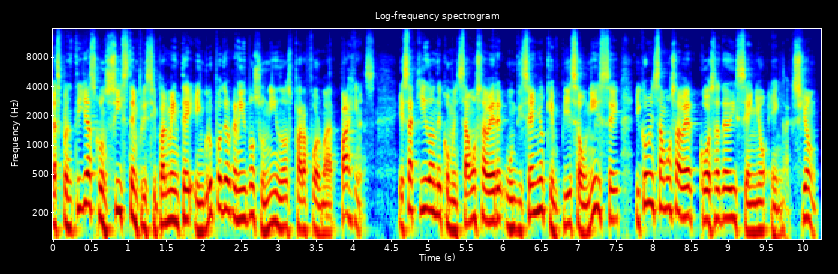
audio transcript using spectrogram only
Las plantillas consisten principalmente en grupos de organismos unidos para formar páginas. Es aquí donde comenzamos a ver un diseño que empieza a unirse y comenzamos a ver cosas de diseño en acción.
